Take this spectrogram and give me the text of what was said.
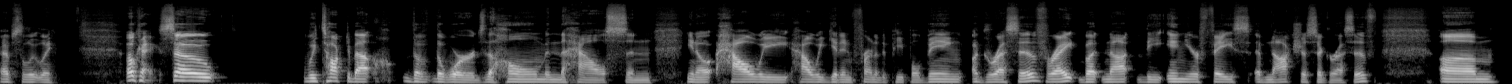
Absolutely. Okay. So we talked about the the words the home and the house and you know how we how we get in front of the people being aggressive right but not the in your face obnoxious aggressive um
